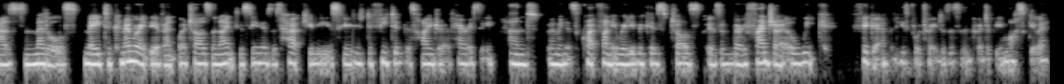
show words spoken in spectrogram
has some medals made to commemorate the event where Charles IX is seen as this Hercules who, who's defeated this hydra of heresy. And I mean, it's quite funny, really, because Charles is a very fragile, weak figure that he's portrayed as this incredibly muscular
